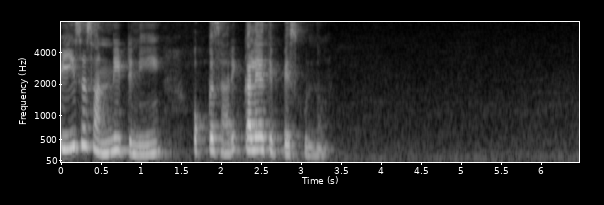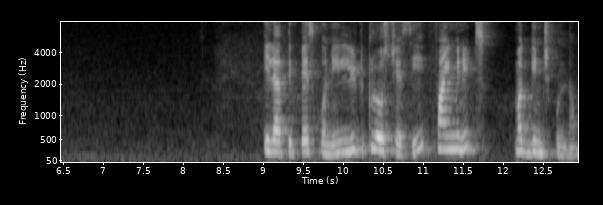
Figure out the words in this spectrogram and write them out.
పీసెస్ అన్నిటినీ ఒక్కసారి కలయ తిప్పేసుకుందాం. ఇలా తిప్పేసుకొని లిడ్ క్లోజ్ చేసి ఫైవ్ మినిట్స్ మగ్గించుకుందాం.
